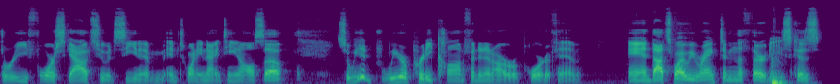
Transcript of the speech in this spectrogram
three, four scouts who had seen him in 2019 also. So we had we were pretty confident in our report of him, and that's why we ranked him in the 30s because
